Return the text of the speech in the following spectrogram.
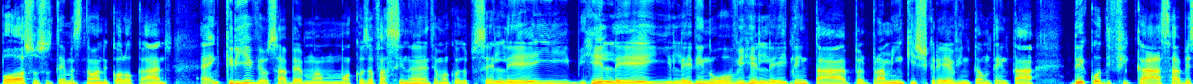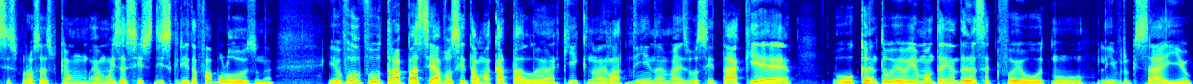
postos, os temas estão ali colocados. É incrível, sabe? É uma, uma coisa fascinante, é uma coisa para você ler e reler, e ler de novo, e reler, e tentar, para mim que escreve, então, tentar decodificar, sabe, esses processos, porque é um, é um exercício de escrita fabuloso, né? Eu vou, vou trapacear, vou citar uma catalã aqui, que não é latina, mas vou citar que é o Canto Eu e a Montanha Dança, que foi o último livro que saiu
